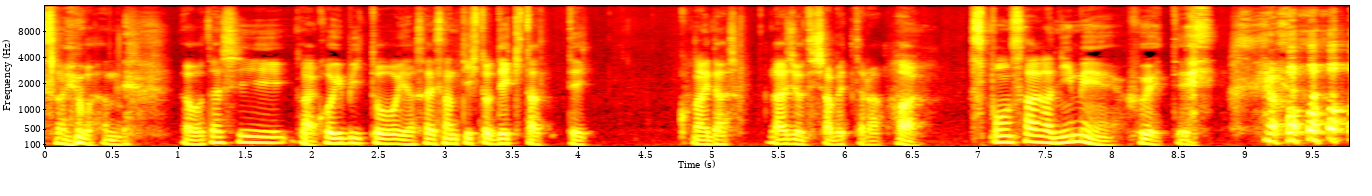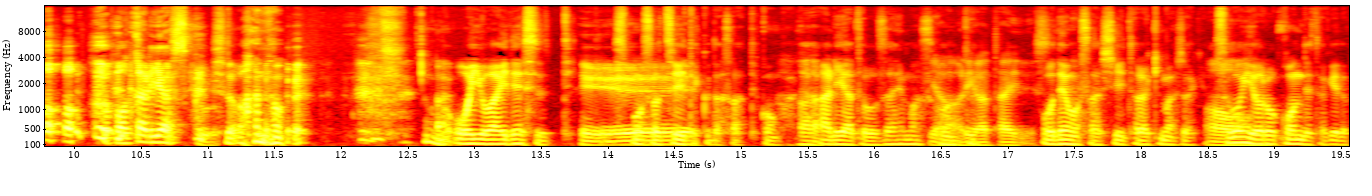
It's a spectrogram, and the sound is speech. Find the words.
そういえばあの、私が恋人、野菜さんって人できたって、この間ラジオで喋ったら、はスポンサーが2名増えて、い。わかりやすく。そう、あの、お祝いですってスポンサーついてくださって今回、はいありがとうございます。いや、ありがとたいです。お電話させていただきましたけど、すごい喜んでたけど、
